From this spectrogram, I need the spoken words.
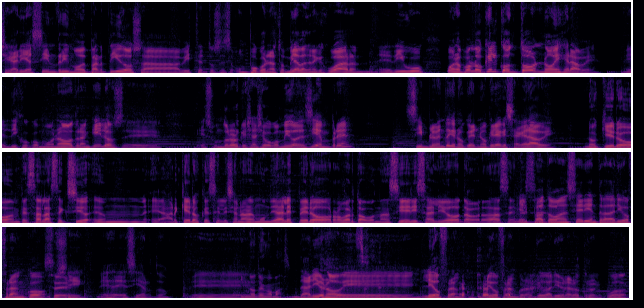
llegaría sin ritmo de partidos a, viste, entonces un poco en Aston Villa va a tener que jugar, eh, Dibu. Bueno, por lo que él contó no es grave. Él dijo como, no, tranquilos, eh, es un dolor que ya llevo conmigo de siempre. Simplemente que no, que no quería que se agrave. No quiero empezar la sección eh, arqueros que se lesionaron en mundiales, pero Roberto Abondancieri salió, ¿te acordás? En El ese- Pato Banzeri entra Darío Franco. Sí, Sí. es, es cierto. Eh, Y no tengo más. Darío no, eh, Leo Franco. Leo Franco el arquero, Darío era el otro, el jugador.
